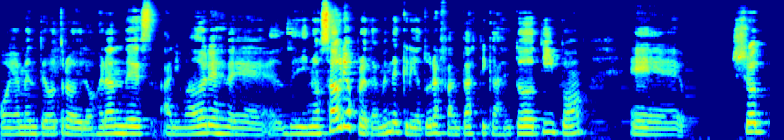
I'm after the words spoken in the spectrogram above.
obviamente otro de los grandes animadores de, dinosaurios, pero también de criaturas fantásticas de todo tipo. Eh, yo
